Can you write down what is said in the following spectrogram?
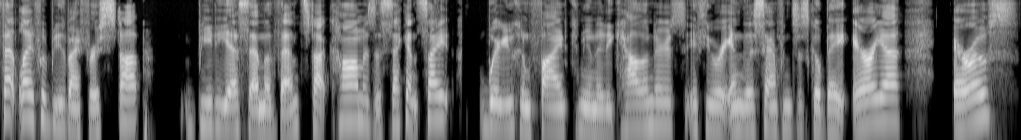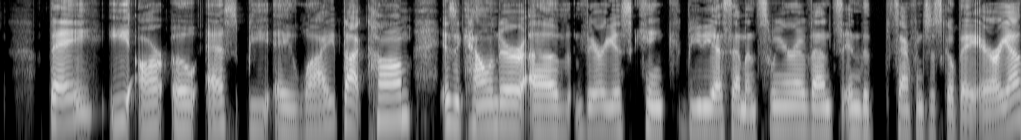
FetLife would be my first stop. BDSMevents.com is a second site where you can find community calendars. If you are in the San Francisco Bay Area, Eros Bay, E R O S B A Y dot com, is a calendar of various kink, BDSM, and swinger events in the San Francisco Bay Area.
